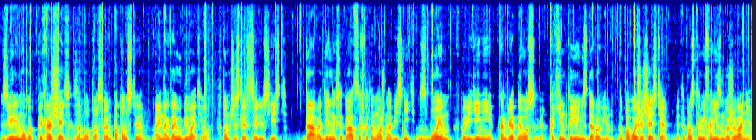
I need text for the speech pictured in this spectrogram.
звери могут прекращать заботу о своем потомстве, а иногда и убивать его, в том числе с целью съесть. Да, в отдельных ситуациях это можно объяснить сбоем в поведении конкретной особи, каким-то ее нездоровьем. Но по большей части это просто механизм выживания,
